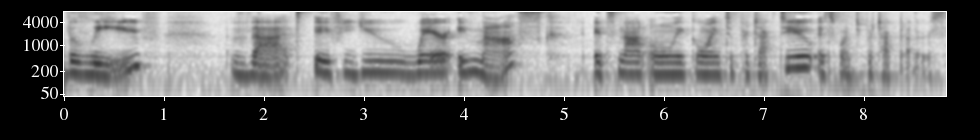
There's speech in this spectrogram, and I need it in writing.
believe that if you wear a mask, it's not only going to protect you, it's going to protect others.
